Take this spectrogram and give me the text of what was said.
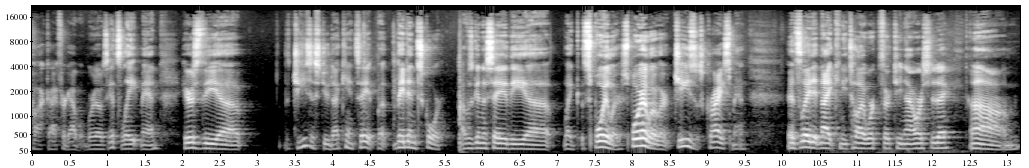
fuck I forgot what word it was. It's late, man. Here's the uh, Jesus, dude. I can't say it, but they didn't score. I was gonna say the uh, like spoiler, spoiler alert. Jesus Christ, man. It's late at night. Can you tell I worked 13 hours today? Um,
